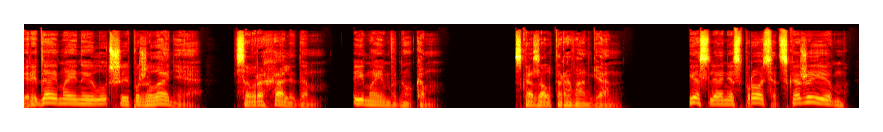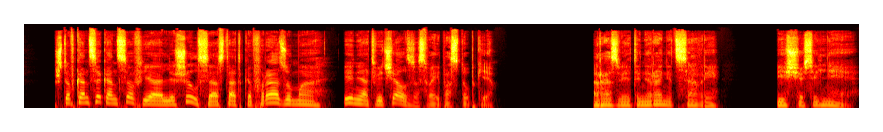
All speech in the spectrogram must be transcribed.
«Передай мои наилучшие пожелания Саврахалидам и моим внукам», — сказал Таравангиан. «Если они спросят, скажи им, что в конце концов я лишился остатков разума и не отвечал за свои поступки». «Разве это не ранит Саври еще сильнее?»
